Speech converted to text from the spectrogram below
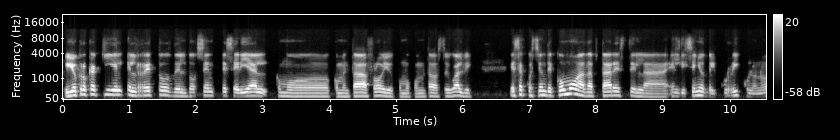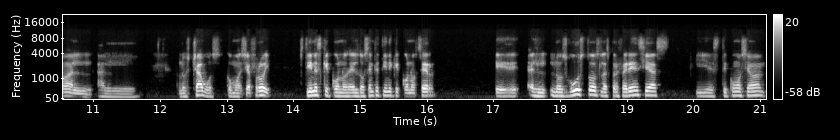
Y yo creo que aquí el, el reto del docente sería, como comentaba Freud o como comentabas tú, igual, esa cuestión de cómo adaptar este, la, el diseño del currículo, ¿no? Al, al, a los chavos, como decía Freud. Pues tienes que el docente tiene que conocer eh, los gustos, las preferencias y, este, ¿cómo se llaman?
